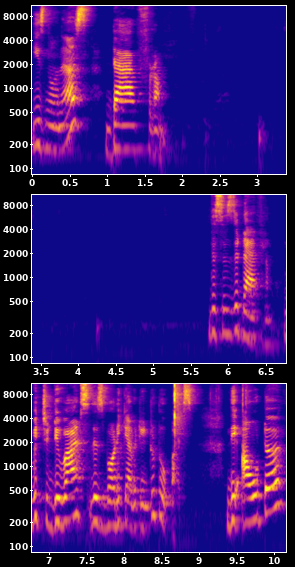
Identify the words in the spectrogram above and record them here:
is known as diaphragm. This is the diaphragm which divides this body cavity into two parts. The outer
